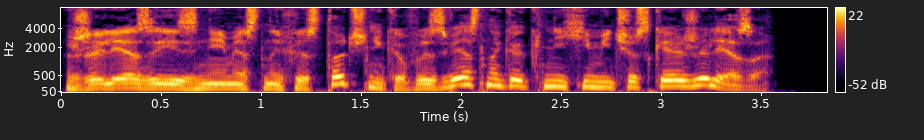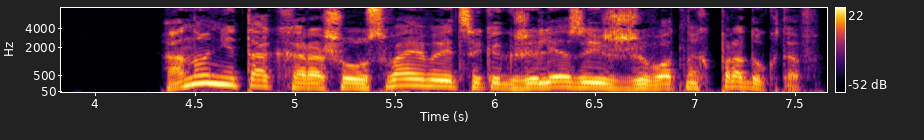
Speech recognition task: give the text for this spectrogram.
Железо из неместных источников известно как нехимическое железо. Оно не так хорошо усваивается, как железо из животных продуктов.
